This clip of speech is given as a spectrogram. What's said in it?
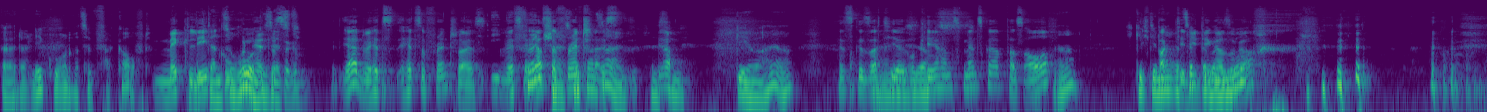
äh, das Lebkuchenrezept verkauft. Mac Lebkuchen Ruhe gesetzt. Ja, du hättest, hättest ein Franchise. Du wärst der erste Franchise. Ja. Geber, ja. Hättest gesagt hier, okay, Hans Metzger, pass auf. Ja. Ich gebe dir mal dir die Dinger sogar.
